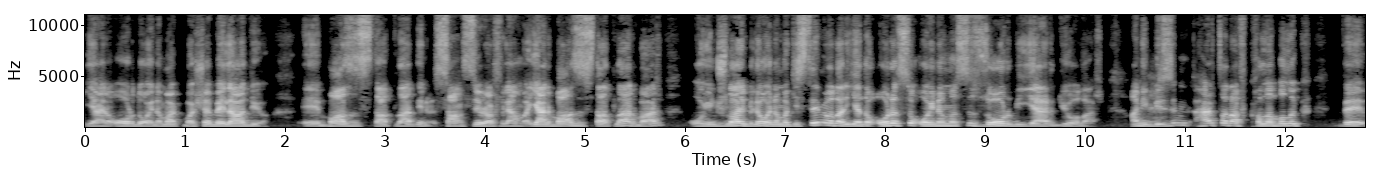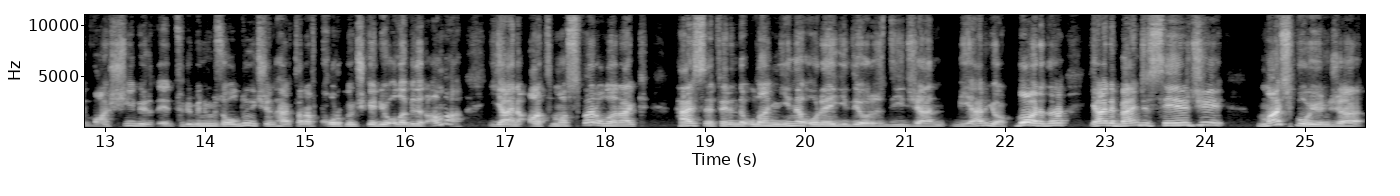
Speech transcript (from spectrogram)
yani orada oynamak başa bela diyor. Ee, bazı statlar değil mi? San Siro falan var. Yani bazı statlar var. Oyuncular bile oynamak istemiyorlar ya da orası oynaması zor bir yer diyorlar. Hani bizim her taraf kalabalık ve vahşi bir e, tribünümüz olduğu için her taraf korkunç geliyor olabilir ama yani atmosfer olarak her seferinde ulan yine oraya gidiyoruz diyeceğin bir yer yok. Bu arada yani bence seyirci maç boyunca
